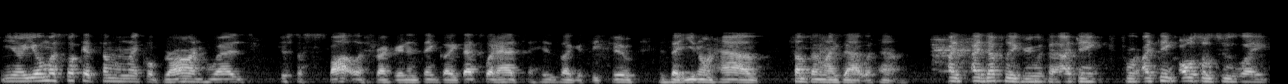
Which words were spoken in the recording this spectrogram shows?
You know, you almost look at someone like LeBron who has just a spotless record and think like that's what adds to his legacy too, is that you don't have something like that with him. I, I definitely agree with that. I think for I think also too like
